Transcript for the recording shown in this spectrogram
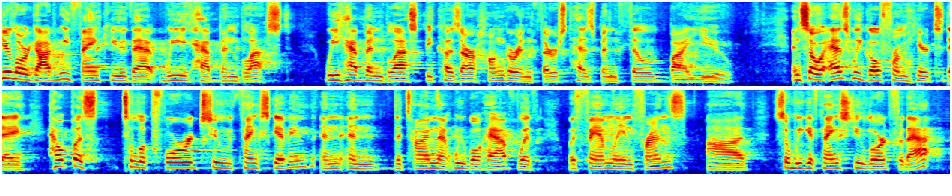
Dear Lord God, we thank you that we have been blessed. We have been blessed because our hunger and thirst has been filled by you. And so, as we go from here today, help us to look forward to Thanksgiving and, and the time that we will have with, with family and friends. Uh, so, we give thanks to you, Lord, for that.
